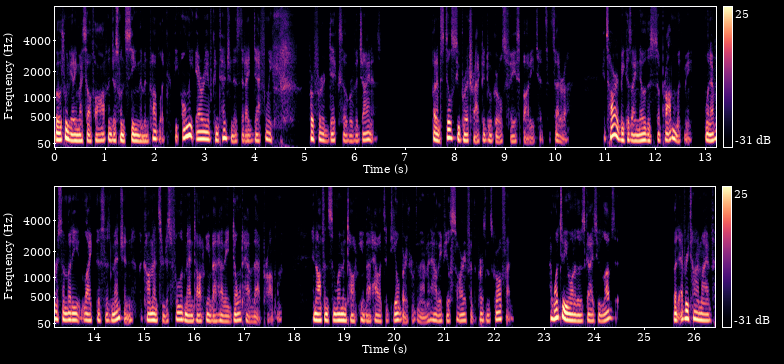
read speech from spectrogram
both when getting myself off and just when seeing them in public. The only area of contention is that I definitely prefer dicks over vaginas. But I'm still super attracted to a girl's face, body, tits, etc. It's hard because I know this is a problem with me. Whenever somebody like this is mentioned, the comments are just full of men talking about how they don't have that problem, and often some women talking about how it's a deal breaker for them and how they feel sorry for the person's girlfriend. I want to be one of those guys who loves it. But every time I've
